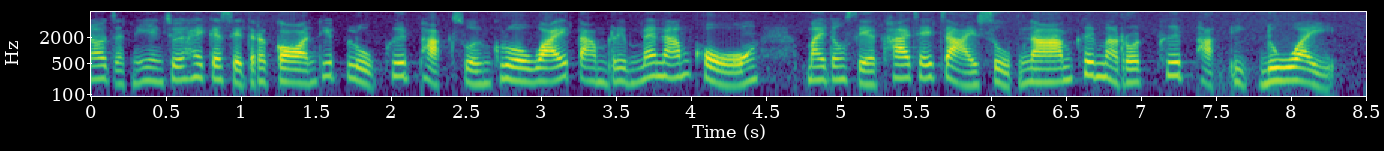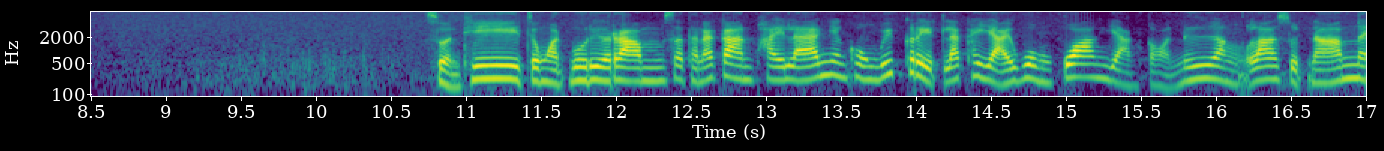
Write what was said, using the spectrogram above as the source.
นอกจากนี้ยังช่วยให้เกษตรกรที่ปลูกพืชผักสวนครัวไว้ตามริมแม่น้ำโขง ไม่ต้องเสียค่าใช้จ่ายสูบน้ำขึ้นมารดพืชผักอีกด้วย ส่วนที่จังหวัดบุรีรัมย์สถานการณ์ภัยแล้งยังคงวิกฤต และขยายวงกว้างอย่างต่อเนื่อง ล่าสุดน้ำใน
